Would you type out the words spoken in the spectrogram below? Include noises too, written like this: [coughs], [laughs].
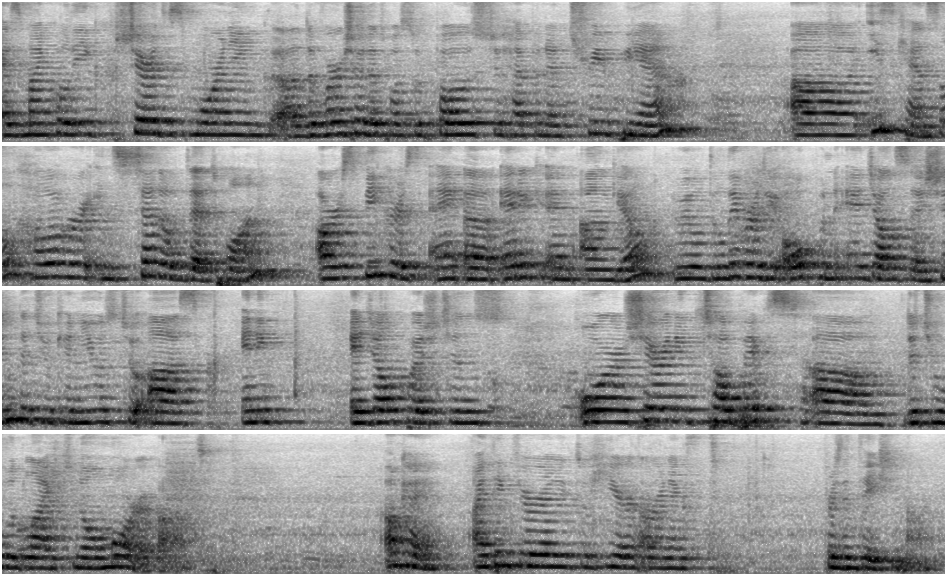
as my colleague shared this morning, uh, the workshop that was supposed to happen at 3 p.m. Uh, is cancelled. However, instead of that one, our speakers, uh, Eric and Angel, will deliver the open Agile session that you can use to ask any Agile questions or share any topics um, that you would like to know more about. Okay, I think we're ready to hear our next presentation now.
